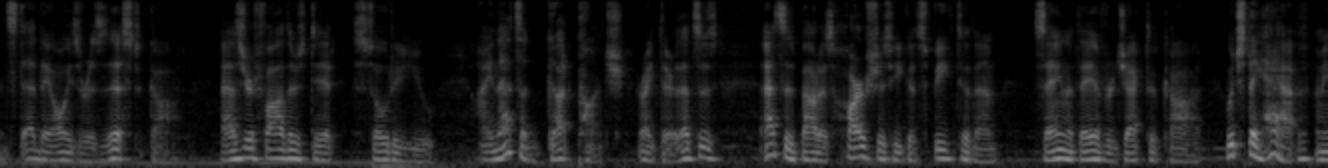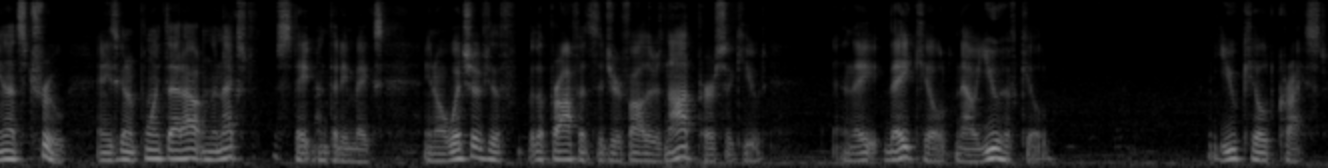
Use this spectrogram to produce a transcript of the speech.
Instead, they always resist God. As your fathers did, so do you. I mean, that's a gut punch right there. That's as that's about as harsh as he could speak to them, saying that they have rejected God, which they have. I mean, that's true, and he's going to point that out in the next statement that he makes. You know, which of the, the prophets did your fathers not persecute? And they they killed. Now you have killed. You killed Christ.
